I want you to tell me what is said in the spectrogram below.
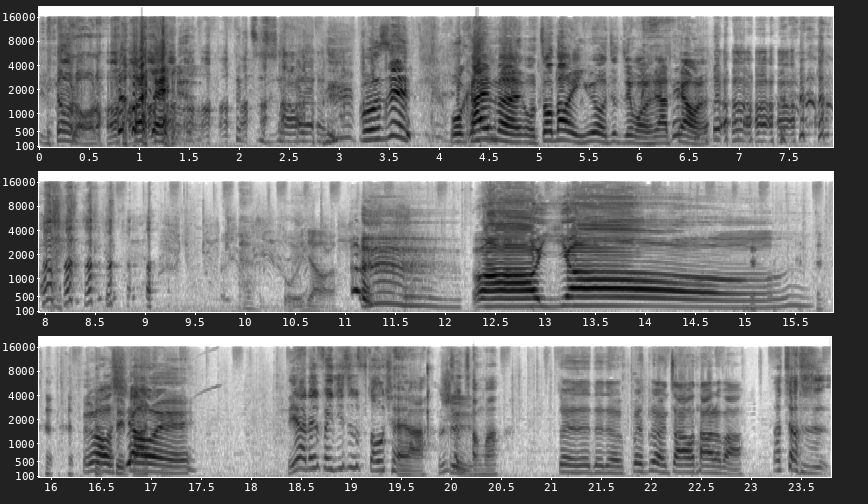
你跳楼了！对，自杀了。不是我开门，我撞到影院，我就直接往下跳了。躲一下好了。哦哟，很好笑哎！等一下，那个飞机是烧起来啦，很是正常吗？对对对对，不不然炸到他了吧？那这样子，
